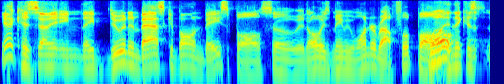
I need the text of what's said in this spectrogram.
Yeah, because I mean they do it in basketball and baseball, so it always made me wonder about football. Well- and then 'cause-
